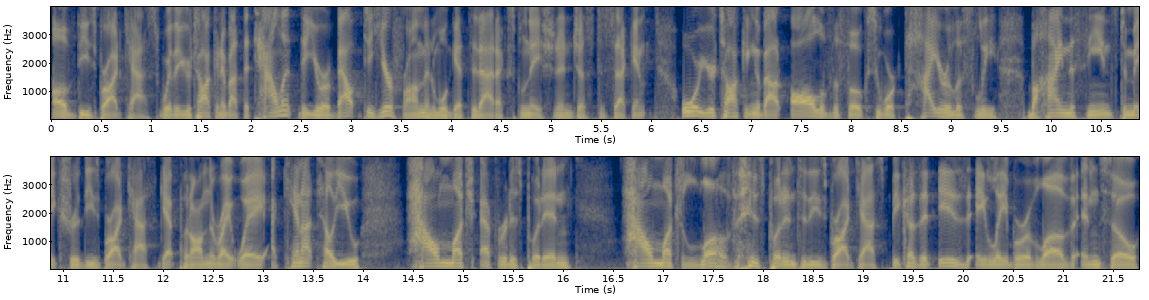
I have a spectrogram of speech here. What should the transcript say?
of these broadcasts, whether you're talking about the talent that you're about to hear from, and we'll get to that explanation in just a second, or you're talking about all of the folks who work tirelessly behind the scenes to make sure these broadcasts get put on the right way. I cannot tell you how much effort is put in how much love is put into these broadcasts because it is a labor of love. And so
